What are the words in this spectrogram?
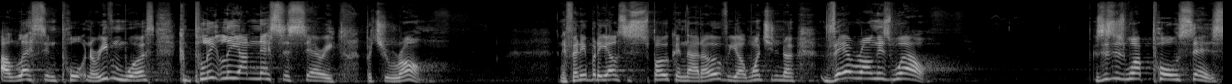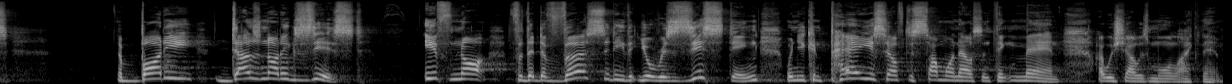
are less important or even worse, completely unnecessary, but you're wrong. And if anybody else has spoken that over you, I want you to know they're wrong as well. Because this is what Paul says the body does not exist if not for the diversity that you're resisting when you compare yourself to someone else and think, man, I wish I was more like them.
